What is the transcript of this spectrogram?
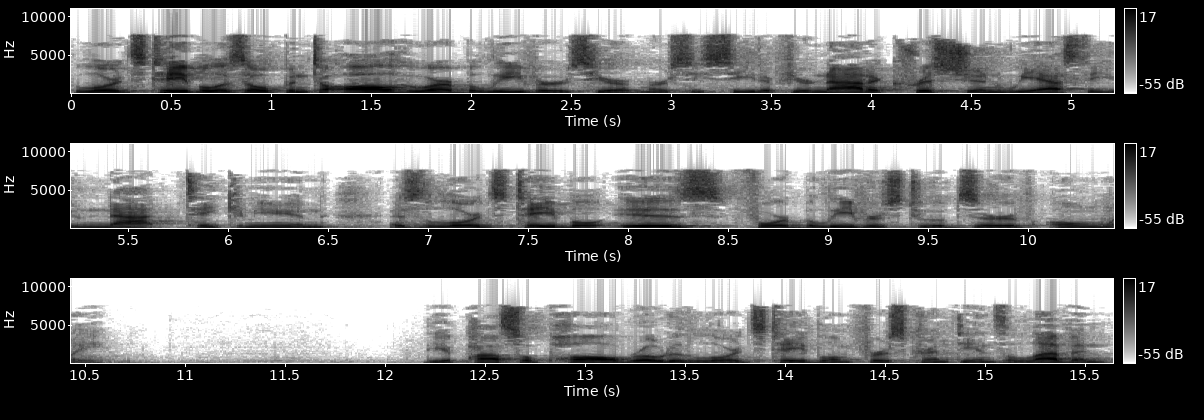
The Lord's table is open to all who are believers here at Mercy Seat. If you're not a Christian, we ask that you not take communion, as the Lord's table is for believers to observe only. The Apostle Paul wrote of the Lord's table in 1 Corinthians 11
